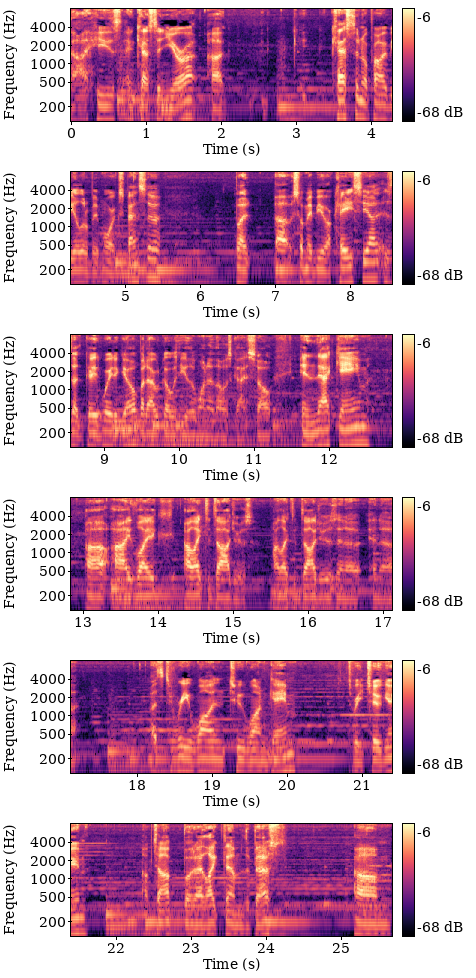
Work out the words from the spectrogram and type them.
Uh, he's and Keston Hiura. Uh, Keston will probably be a little bit more expensive, but uh, so maybe Arcia is that a great way to go. But I would go with either one of those guys. So in that game, uh, I like I like the Dodgers. I like the Dodgers in a in a a three-one, two-one game, three-two game up top. But I like them the best. Um,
